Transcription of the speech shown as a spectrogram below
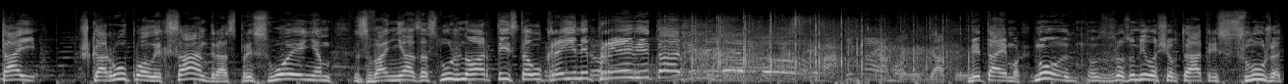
Та й Шкарупу Олександра з присвоєнням звання заслуженого артиста України привітати! Вітаємо. Ну, зрозуміло, що в театрі служать,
